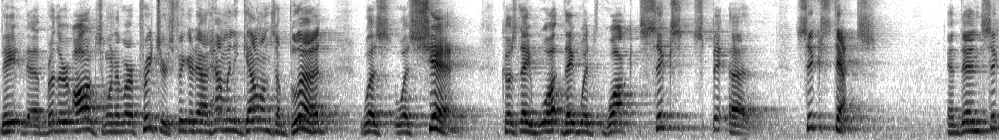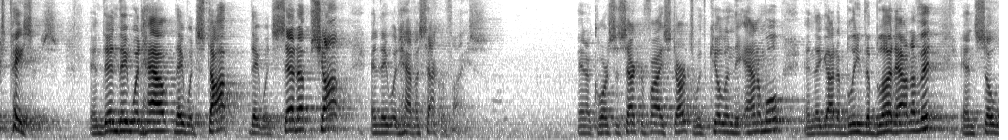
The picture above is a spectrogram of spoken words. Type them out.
they, uh, Brother Oggs, one of our preachers, figured out how many gallons of blood was, was shed because they, wa- they would walk six, spe- uh, six steps and then six paces. And then they would have, they would stop, they would set up shop, and they would have a sacrifice. And of course, the sacrifice starts with killing the animal, and they got to bleed the blood out of it. And so,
